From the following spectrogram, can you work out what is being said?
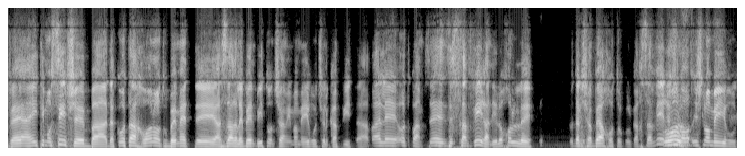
והייתי מוסיף שבדקות האחרונות הוא באמת אה, עזר לבן ביטון שם עם המהירות של קפיטה, אבל אה, עוד פעם, זה, סביר, אני לא יכול, לא יודע, לשבח אותו כל כך סביר, יש לו מהירות.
